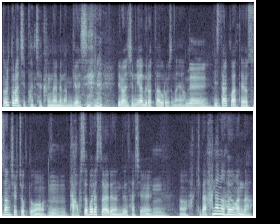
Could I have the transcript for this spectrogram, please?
똘똘한 집 한 채 강남에 남겨야지 이런 심리가 늘었다 그러잖아요. 네. 비슷할 것 같아요. 수상 실적도 음, 다 없애버렸어야 되는데 사실 음, 어, 학기당 하나는 허용한다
